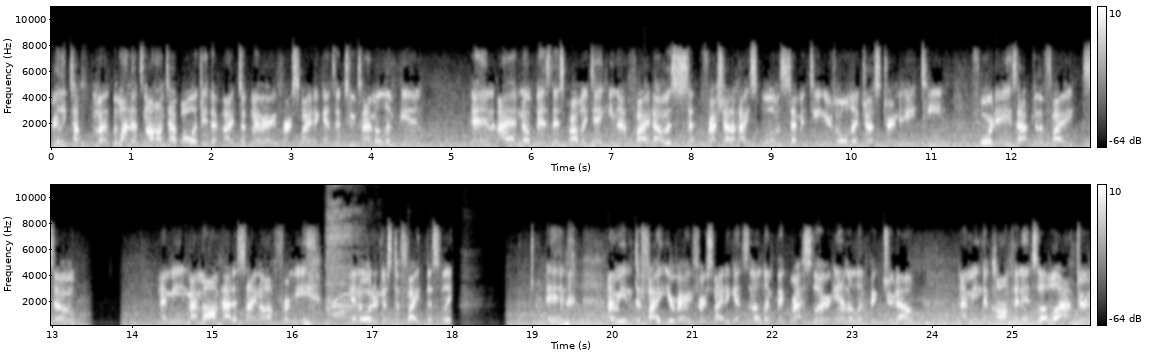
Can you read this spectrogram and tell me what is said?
really tough. My, the one that's not on Tapology, that I took my very first fight against a two-time Olympian, and I had no business probably taking that fight. I was fresh out of high school. I was 17 years old. I just turned 18 four days after the fight. So, I mean, my mom had to sign off for me in order just to fight this lady. And I mean, to fight your very first fight against an Olympic wrestler and Olympic judo, I mean, the confidence level after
